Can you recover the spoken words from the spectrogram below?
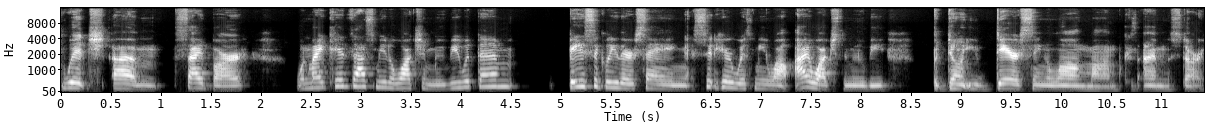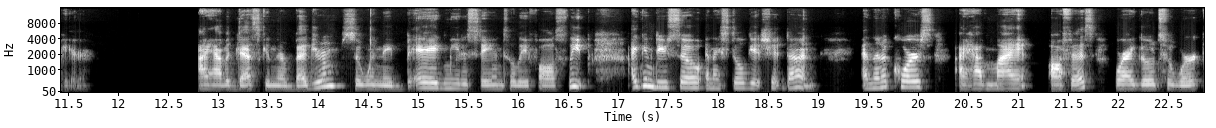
Which, um, sidebar, when my kids ask me to watch a movie with them, basically they're saying, sit here with me while I watch the movie, but don't you dare sing along, mom, because I'm the star here. I have a desk in their bedroom, so when they beg me to stay until they fall asleep, I can do so and I still get shit done. And then, of course, I have my office where I go to work,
